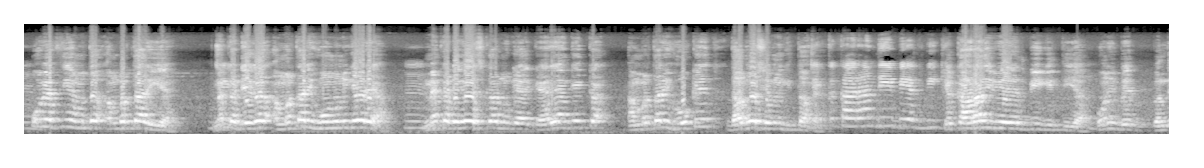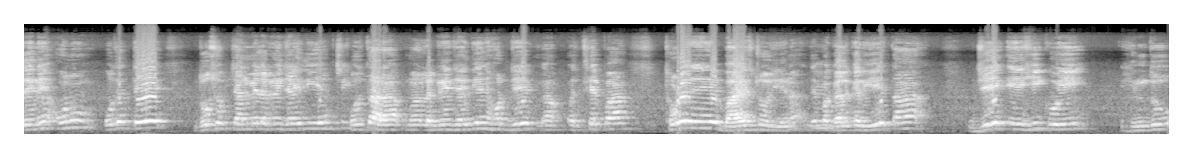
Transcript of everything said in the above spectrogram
ਉਹ ਵਿਅਕਤੀ ਅੰਮ੍ਰਿਤ ਅੰਮ੍ਰਿਤਧਾਰੀ ਹੈ ਮੈਂ ਗੱਲ ਅੰਮ੍ਰਿਤਧਾਰੀ ਹੋਣ ਨੂੰ ਨਹੀਂ ਕਹਿ ਰਿਹਾ। ਮੈਂ ਗੱਲ ਇਸ ਕਰ ਨੂੰ ਕਹਿ ਕਹਿ ਰਿਹਾ ਕਿ ਇੱਕ ਅੰਮ੍ਰਿਤਧਾਰੀ ਹੋ ਕੇ ਦਾਰੂ ਸੇਵਨ ਕੀਤਾ ਹੋਇਆ ਕਕਾਰਾਂ ਦੀ ਬੇਅਦਬੀ ਕਿ ਕਾਰਾਂ ਦੀ ਬੇਅਦਬੀ ਕੀਤੀ ਆ ਉਹਨੇ ਬੰਦੇ ਨੇ ਉਹਨੂੰ ਉਹਦੇ ਤੇ 295 ਲੱਗਣੀ ਚਾਹੀਦੀ ਹੈ। ਉਹ ਧਾਰਾ ਅ, ਲੱਗਣੀਆਂ ਚਾਹੀਦੀਆਂ ਨੇ ਹੁਣ ਜੇ ਇੱਥੇ ਆਪਾਂ ਥੋੜੇ ਜਿਹੇ ਬਾਇਸਡ ਹੋ ਜਾਈਏ ਨਾ ਜੇ ਆਪਾਂ। ਗੱਲ ਕਰੀਏ ਤਾਂ ਜੇ ਇਹੀ ਕੋਈ ਹਿੰਦੂ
